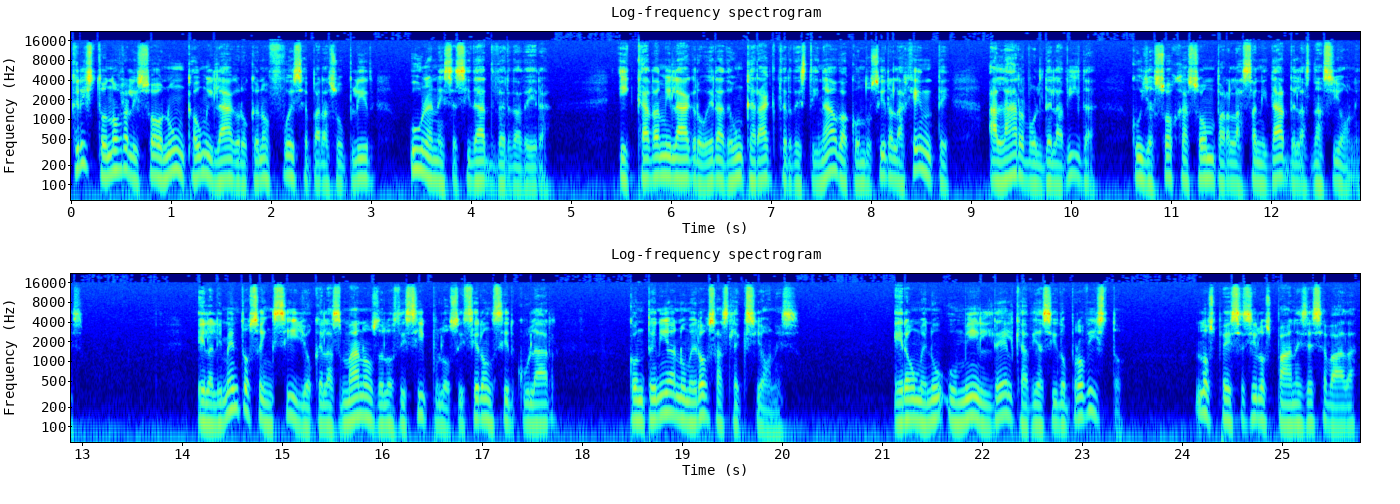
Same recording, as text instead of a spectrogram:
Cristo no realizó nunca un milagro que no fuese para suplir una necesidad verdadera, y cada milagro era de un carácter destinado a conducir a la gente al árbol de la vida, cuyas hojas son para la sanidad de las naciones. El alimento sencillo que las manos de los discípulos hicieron circular contenía numerosas lecciones. Era un menú humilde el que había sido provisto, los peces y los panes de cebada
